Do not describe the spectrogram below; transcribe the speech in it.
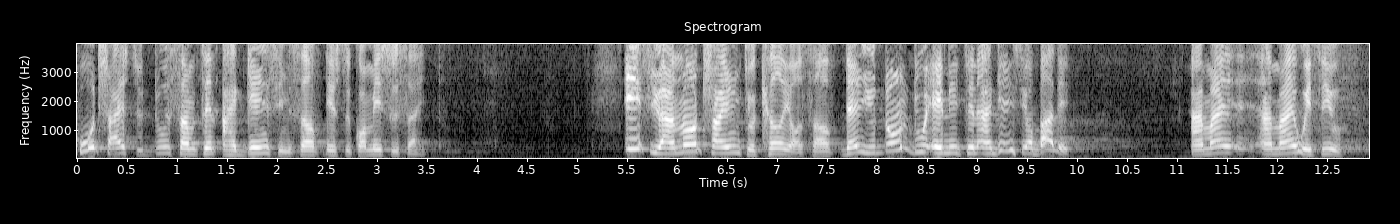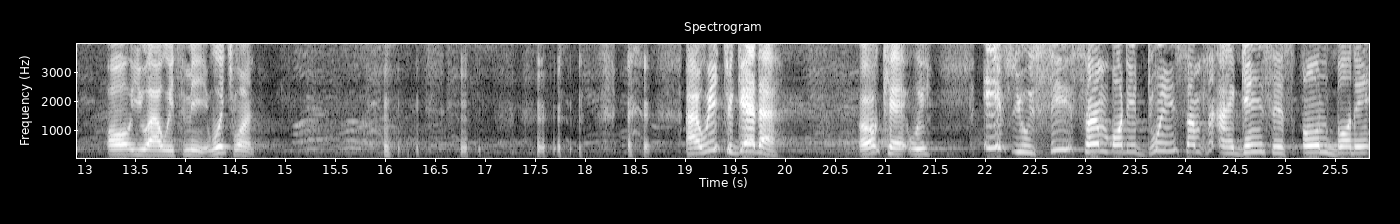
who tries to do something against himself is to commit suicide. If you are not trying to kill yourself, then you don't do anything against your body. Am I, am I with you? Or you are with me? Which one? Are we together? Okay, we if you see somebody doing something against his own body,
